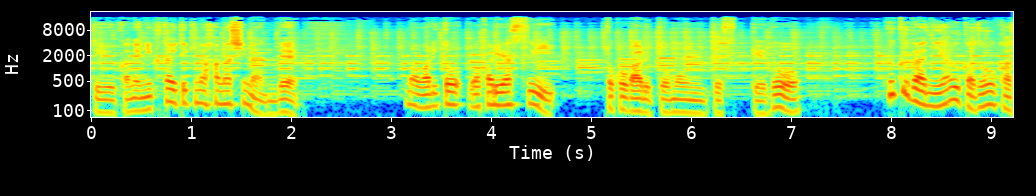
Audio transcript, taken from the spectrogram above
ていうかね肉体的な話なんで、まあ、割と分かりやすいとこがあると思うんですけど服が似合うかどうかっ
